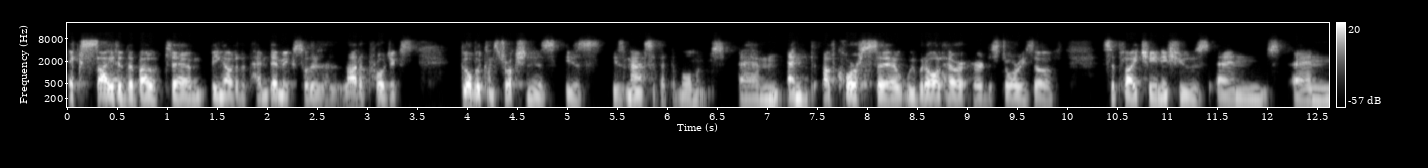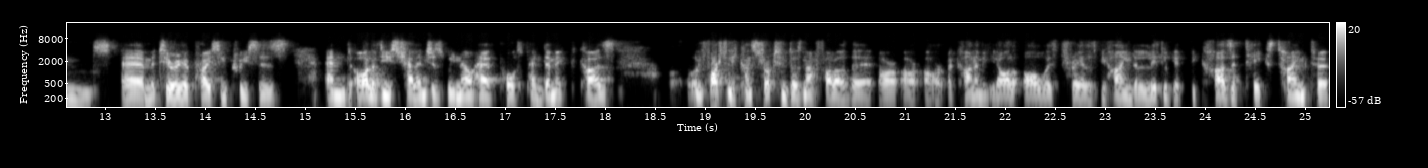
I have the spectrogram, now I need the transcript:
excited about um, being out of the pandemic. So there's a lot of projects global construction is is is massive at the moment, um, and of course uh, we would all heard, heard the stories of supply chain issues and and uh, material price increases and all of these challenges we now have post pandemic because unfortunately construction does not follow the our, our, our, economy. It all always trails behind a little bit because it takes time to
